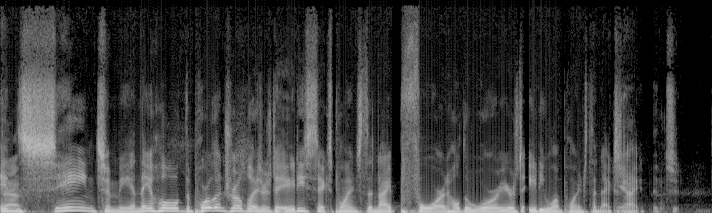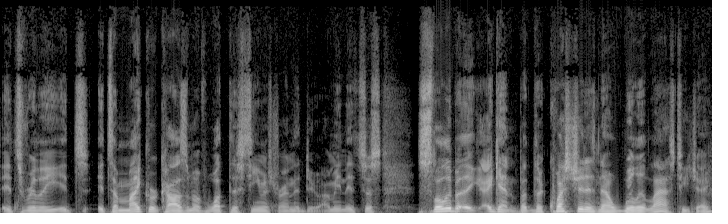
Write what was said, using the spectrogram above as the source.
insane to me. And they hold the Portland Trailblazers to 86 points the night before and hold the Warriors to 81 points the next night. It's it's really it's it's a microcosm of what this team is trying to do. I mean, it's just slowly, but again, but the question is now, will it last, TJ?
